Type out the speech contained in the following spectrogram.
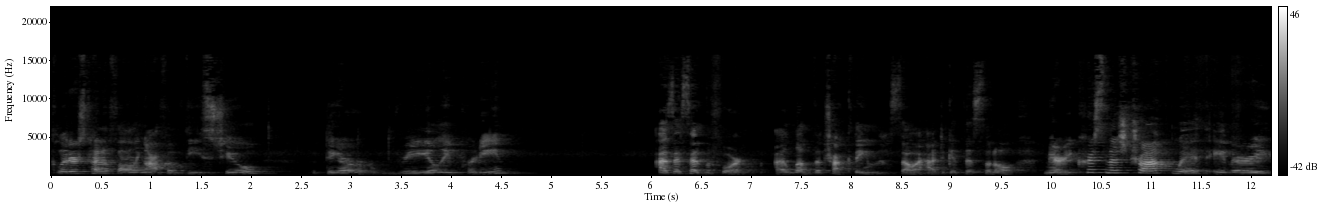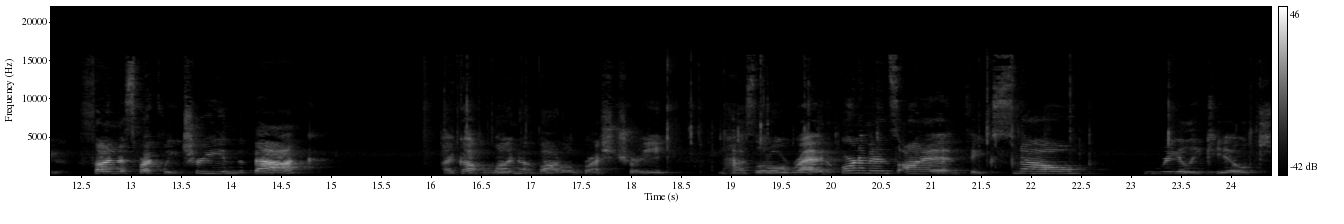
glitter's kind of falling off of these two, they are really pretty. As I said before, I love the truck theme, so I had to get this little Merry Christmas truck with a very fun sparkly tree in the back. I got one bottle brush tree. It has little red ornaments on it, fake snow, really cute.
